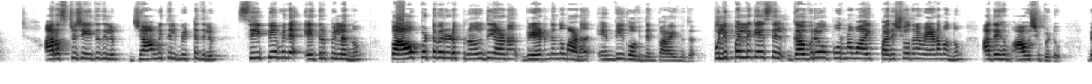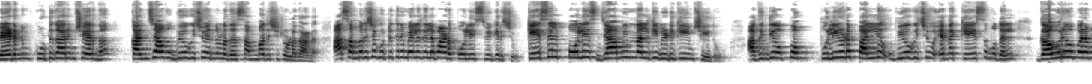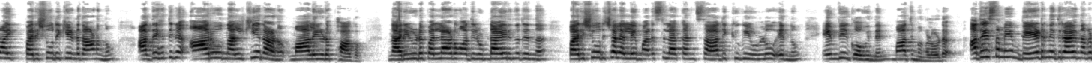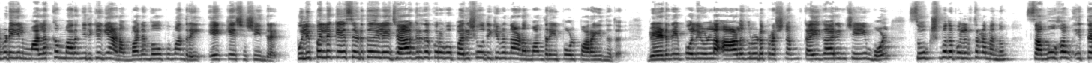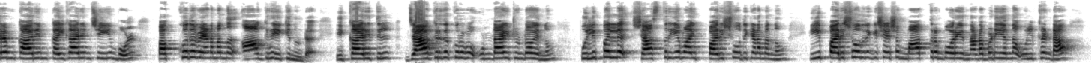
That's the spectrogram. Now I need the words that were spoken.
അറസ്റ്റ് ചെയ്തതിലും ജാമ്യത്തിൽ വിട്ടതിലും സി പി എമ്മിന് എതിർപ്പില്ലെന്നും പാവപ്പെട്ടവരുടെ പ്രതിനിധിയാണ് വേടനെന്നുമാണ് എം വി ഗോവിന്ദൻ പറയുന്നത്. പുലിപ്പല്ല് കേസിൽ ഗൗരവപൂർണമായി പരിശോധന വേണമെന്നും അദ്ദേഹം ആവശ്യപ്പെട്ടു. വേടനും കൂട്ടുകാരും ചേർന്ന് കഞ്ചാവ് ഉപയോഗിച്ചു എന്നുള്ളത് സമ്മതിച്ചിട്ടുള്ളതാണ്. ആ സമ്മതിച്ച കുറ്റത്തിന് മേലെ നിലപാട് പോലീസ് സ്വീകരിച്ചു. കേസിൽ പോലീസ് ജാമ്യം നൽകി വിടുകയും ചെയ്തു. അതിന്റെ ഒപ്പം പുലിയുടെ പല്ല് ഉപയോഗിച്ചു എന്ന കേസ് മുതൽ ഗൗരവപരമായി പരിശോധിക്കേണ്ടതാണെന്നും അദ്ദേഹത്തിന് ആരോ നൽകിയതാണ് മാലയുടെ ഭാഗം. നരിയുടെ പല്ലാണോ അതിലുണ്ടായിരുന്നതെന്ന് പരിശോധിച്ചാലല്ലേ മനസ്സിലാക്കാൻ സാധിക്കുകയുള്ളൂ എന്നും എം വി ഗോവിന്ദൻ മാധ്യമങ്ങളോട്. അതേസമയം വേടനെതിരായ നടപടിയിൽ മലക്കം മറിഞ്ഞിരിക്കുകയാണ് വനം വകുപ്പ് മന്ത്രി എ കെ ശശീന്ദ്രൻ. പുലിപ്പല്ല് കേസെടുത്തതിലെ ജാഗ്രത കുറവ് പരിശോധിക്കുമെന്നാണ് മന്ത്രി ഇപ്പോൾ പറയുന്നത്. വേടനെ പോലെയുള്ള ആളുകളുടെ പ്രശ്നം കൈകാര്യം ചെയ്യുമ്പോൾ സൂക്ഷ്മത പുലർത്തണമെന്നും സമൂഹം ഇത്തരം കാര്യം കൈകാര്യം ചെയ്യുമ്പോൾ പക്വത വേണമെന്ന് ആഗ്രഹിക്കുന്നുണ്ട്. ഇക്കാര്യത്തിൽ ജാഗ്രത കുറവ് ഉണ്ടായിട്ടുണ്ടോ എന്നും പുലിപ്പല്ല് ശാസ്ത്രീയമായി പരിശോധിക്കണമെന്നും ഈ പരിശോധനയ്ക്ക് ശേഷം മാത്രം പോരെ നടപടി എന്ന ഉത്കണ്ഠ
